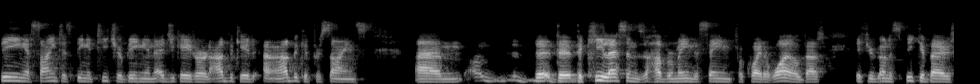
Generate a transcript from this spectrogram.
being a scientist, being a teacher, being an educator, an advocate, an advocate for science, um, the, the the key lessons have remained the same for quite a while. That if you're going to speak about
